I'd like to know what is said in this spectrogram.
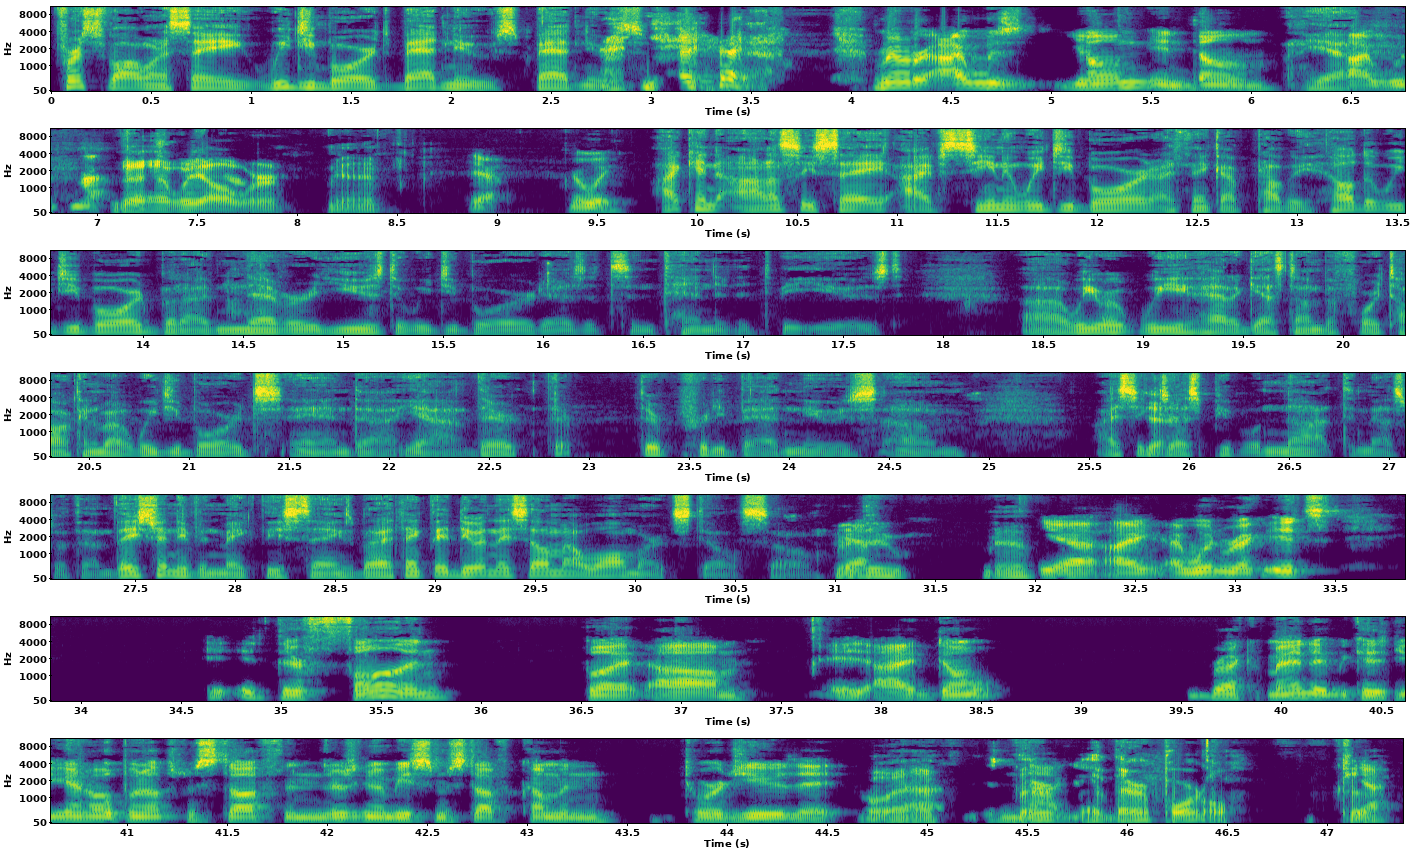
First of all, I want to say Ouija boards, bad news, bad news. Remember, I was young and dumb. Yeah. I would not. Yeah, we all were. Yeah. No way. I can honestly say I've seen a Ouija board. I think I've probably held a Ouija board, but I've never used a Ouija board as it's intended to be used. Uh, we were we had a guest on before talking about Ouija boards, and uh, yeah, they're they're they're pretty bad news. Um, I suggest people not to mess with them. They shouldn't even make these things, but I think they do, and they sell them at Walmart still. So We Yeah. do. Yeah. Yeah, I, I wouldn't rec. It's it, it, they're fun, but um, it, I don't recommend it because you're gonna open up some stuff, and there's gonna be some stuff coming towards you that Well, yeah. uh, is They're, not they're a portal to Yeah.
